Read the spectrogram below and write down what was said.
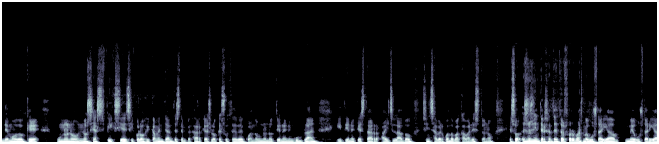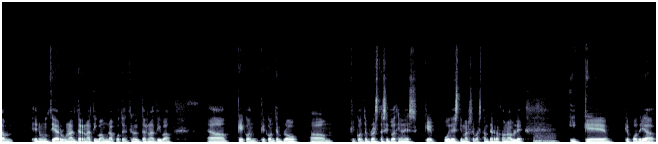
de modo que uno no, no se asfixie psicológicamente antes de empezar, que es lo que sucede cuando uno no tiene ningún plan y tiene que estar aislado sin saber cuándo va a acabar esto, ¿no? Eso, eso es interesante. De todas formas, me gustaría, me gustaría enunciar una alternativa, una potencial alternativa ah, que, que contemplo. Ah, que contemplo estas situaciones que puede estimarse bastante razonable y que, que podría,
